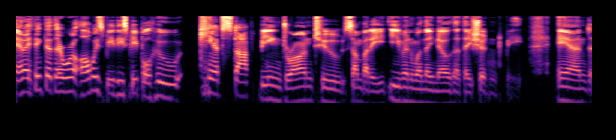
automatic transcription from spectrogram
And I think that there will always be these people who can't stop being drawn to somebody even when they know that they shouldn't be. And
